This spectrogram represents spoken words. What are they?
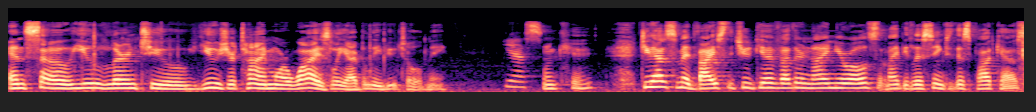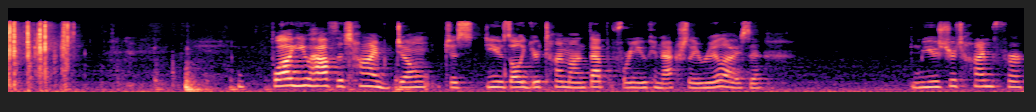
And so you learned to use your time more wisely, I believe you told me. Yes. Okay. Do you have some advice that you'd give other nine year olds that might be listening to this podcast? While you have the time, don't just use all your time on that before you can actually realize it. Use your time for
